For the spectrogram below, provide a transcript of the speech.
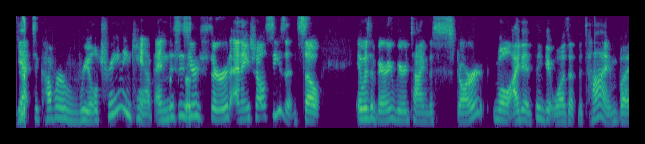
yet to cover real training camp, and this is your third NHL season. So it was a very weird time to start. Well, I didn't think it was at the time, but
